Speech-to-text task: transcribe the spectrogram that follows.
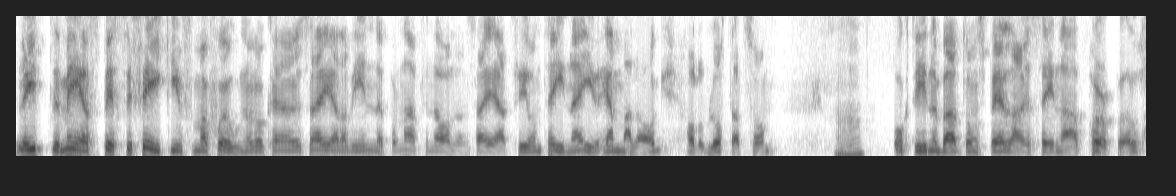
lite mer specifik information och då kan jag ju säga när vi är inne på den här finalen säga att Fiorentina är ju hemmalag har de lottat som. Mm. Och det innebär att de spelar i sina purple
